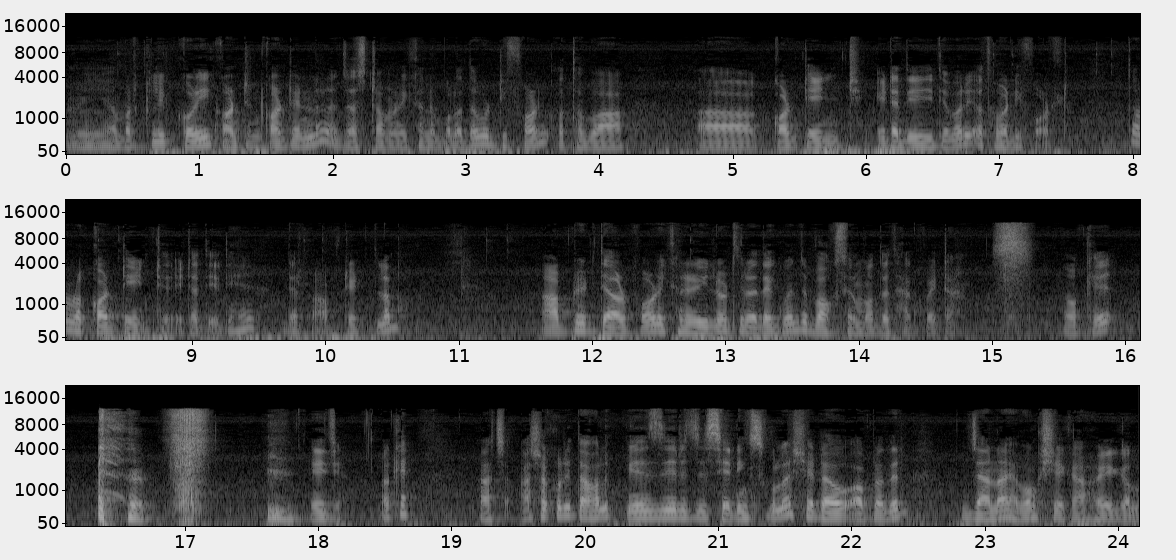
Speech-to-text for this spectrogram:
আমি আবার ক্লিক করি কন্টেন্ট কন্টেন্ট না জাস্ট আমরা এখানে বলে দেবো ডিফল্ট অথবা কন্টেন্ট এটা দিয়ে দিতে পারি অথবা ডিফল্ট তো আমরা কন্টেন্ট এটা দিয়ে দিই হ্যাঁ? তারপর আপডেট দিলাম। আপডেট দেওয়ার পর এখানে রিলোড দিলে দেখবেন যে বক্সের মধ্যে থাকবে এটা। ওকে এই যে ওকে আচ্ছা আশা করি তাহলে পেজের যে সেটিংসগুলো সেটাও আপনাদের জানা এবং শেখা হয়ে গেল,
